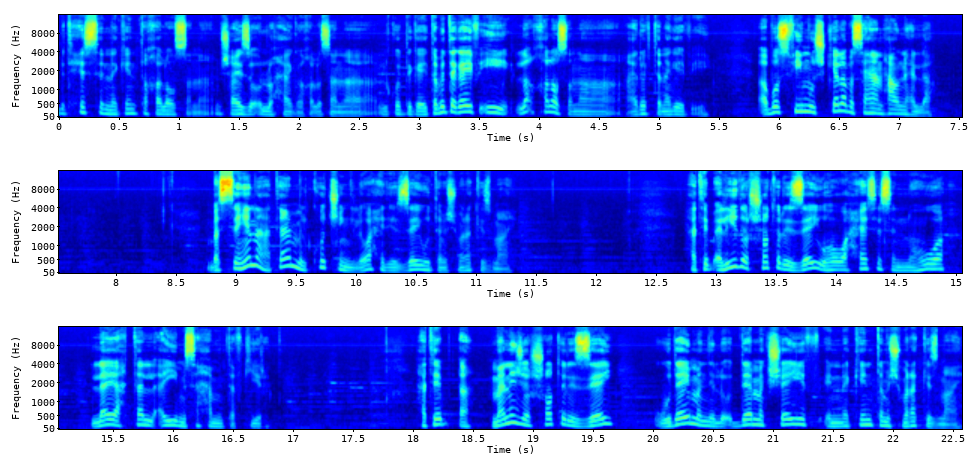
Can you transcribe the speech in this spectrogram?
بتحس إنك أنت خلاص أنا مش عايز أقول له حاجة خلاص أنا اللي كنت جاي. طب أنت جاي في إيه؟ لا خلاص أنا عرفت أنا جاي في إيه. أبص في مشكلة بس إحنا هنحاول نحلها. بس هنا هتعمل coaching لواحد إزاي وأنت مش مركز معاه؟ هتبقى leader شاطر إزاي وهو حاسس إن هو لا يحتل أي مساحة من تفكيرك؟ هتبقى manager شاطر إزاي ودايما اللي قدامك شايف إنك أنت مش مركز معاه؟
